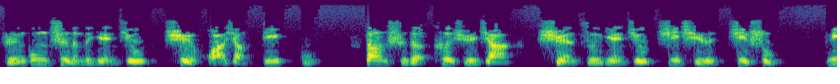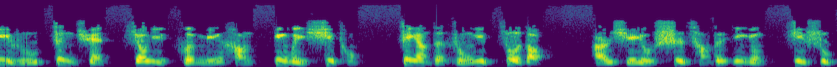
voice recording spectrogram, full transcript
人工智能的研究却滑向低谷。当时的科学家选择研究机器人技术，例如证券交易和民航定位系统。这样的容易做到，而且有市场的应用技术，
